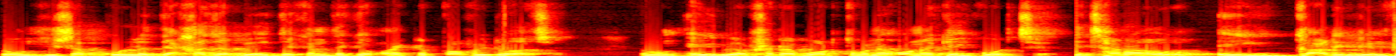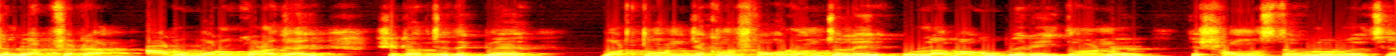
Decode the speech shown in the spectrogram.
এবং হিসাব করলে দেখা যাবে যেখান থেকে অনেকটা প্রফিটও আছে। এবং এই ব্যবসাটা বর্তমানে অনেকেই করছে। এছাড়াও এই গাড়ি রেন্টাল ব্যবসাটা আরও বড় করা যায়, সেটা হচ্ছে দেখবে বর্তমান যে কোনো শহর অঞ্চলেই ওলা বা উবের এই ধরনের যে সংস্থাগুলো রয়েছে,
